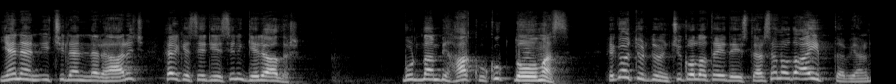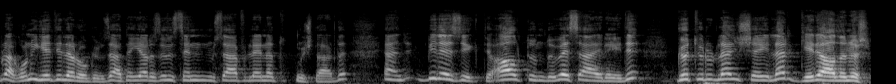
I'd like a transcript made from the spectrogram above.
Yenen içilenler hariç herkes hediyesini geri alır. Buradan bir hak hukuk doğmaz. E götürdüğün çikolatayı da istersen o da ayıp tabii yani. Bırak onu yediler o gün. Zaten yarısını senin misafirlerine tutmuşlardı. Yani bilezikti, altındı vesaireydi. Götürülen şeyler geri alınır.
